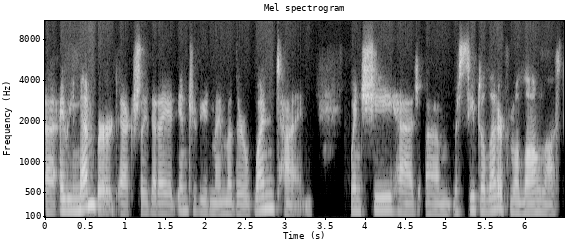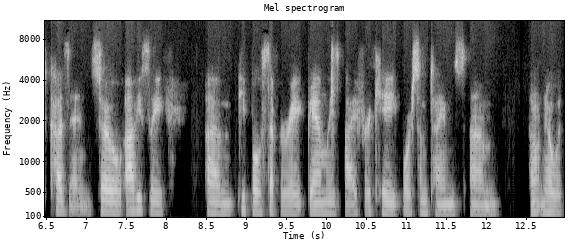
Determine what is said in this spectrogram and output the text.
uh, I remembered actually that I had interviewed my mother one time when she had um, received a letter from a long lost cousin. So obviously, um, people separate, families bifurcate, or sometimes um, I don't know what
